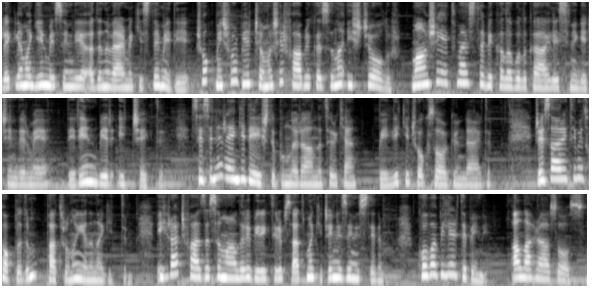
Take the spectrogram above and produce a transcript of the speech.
reklama girmesin diye adını vermek istemediği çok meşhur bir çamaşır fabrikasına işçi olur. Maaşı yetmez tabi kalabalık ailesini geçindirmeye. Derin bir iç çekti. Sesinin rengi değişti bunları anlatırken. Belli ki çok zor günlerdi. Cesaretimi topladım, patronun yanına gittim. İhraç fazlası malları biriktirip satmak için izin istedim. Kovabilirdi beni. Allah razı olsun,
